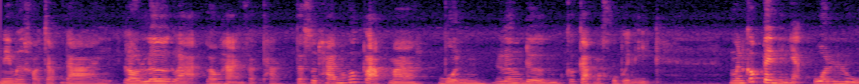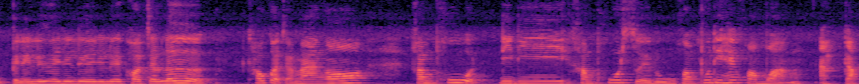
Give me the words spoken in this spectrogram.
ในเมื่อเขาจับได้ เราเลิกละ เราห่างสักพัก แต่สุดท้ายมันก็กลับมาวนเรื่องเดิมก็กลับมาคบกันอีก มันก็เป็นอย่างเงี้ยวนลูปไปเรื่อยๆเรื่อยๆเรื่อยๆพอจะเลิกเขาก็จะมาง้อคำพูดดีๆคำพูดสวยหรูความพูดที่ให้ความหวังอะกลับ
